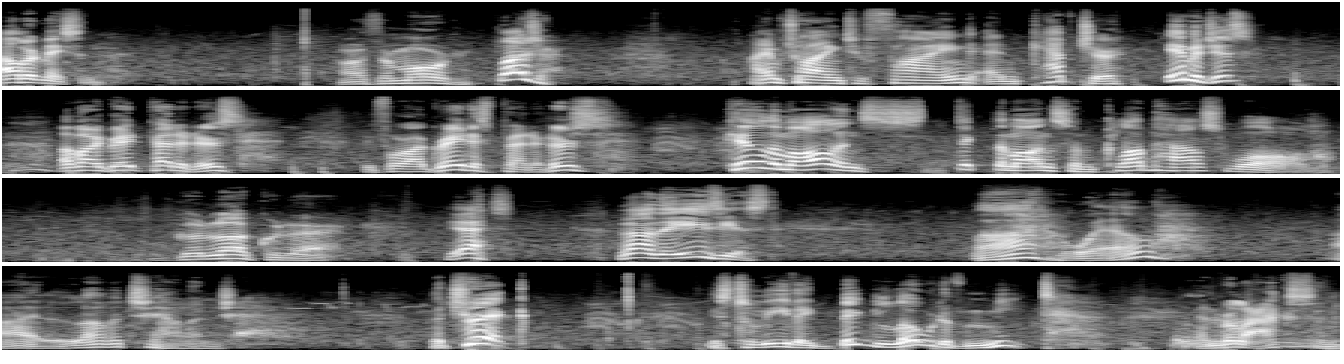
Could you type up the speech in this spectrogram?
Albert Mason. Arthur Morgan. Pleasure. I'm trying to find and capture images of our great predators before our greatest predators kill them all and stick them on some clubhouse wall. Good luck with that. Yes, not the easiest. But, well, I love a challenge. The trick is to leave a big load of meat and relax and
